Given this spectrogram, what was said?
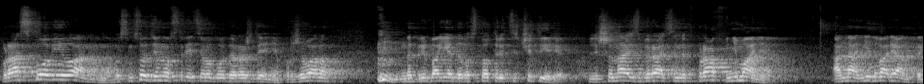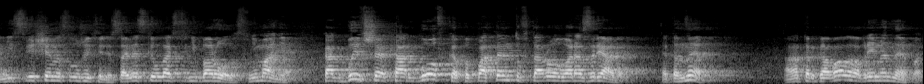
Прасковья Ивановна, 893 года рождения, проживала на Грибоедова 134, лишена избирательных прав. Внимание, она не дворянка, не священнослужитель, советской властью не боролась. Внимание, как бывшая торговка по патенту второго разряда. Это НЭП. Она торговала во время НЭПа.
